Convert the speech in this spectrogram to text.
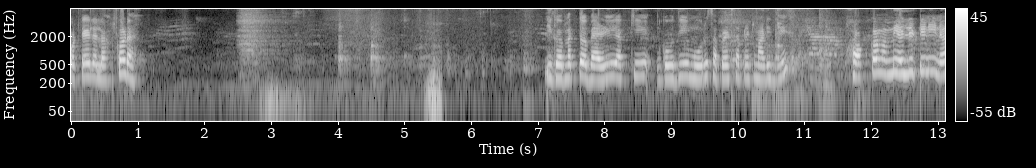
ಕೊಟ್ಟೇ ಇಲ್ಲಲ್ಲ ಕೊಡ. ಈಗ ಮತ್ತೆ ಬ್ಯಾಳಿ ಅಕ್ಕಿ ಗೋಧಿ ಮೂರು ಸಪ್ರೇಟ್ ಸಪ್ರೇಟ್ ಮಾಡಿದ್ವಿ. ಹೊಕ್ಕ ಮಮ್ಮಿ ಎಲ್ಲಿಟ್ಟಿ ನೀನು?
